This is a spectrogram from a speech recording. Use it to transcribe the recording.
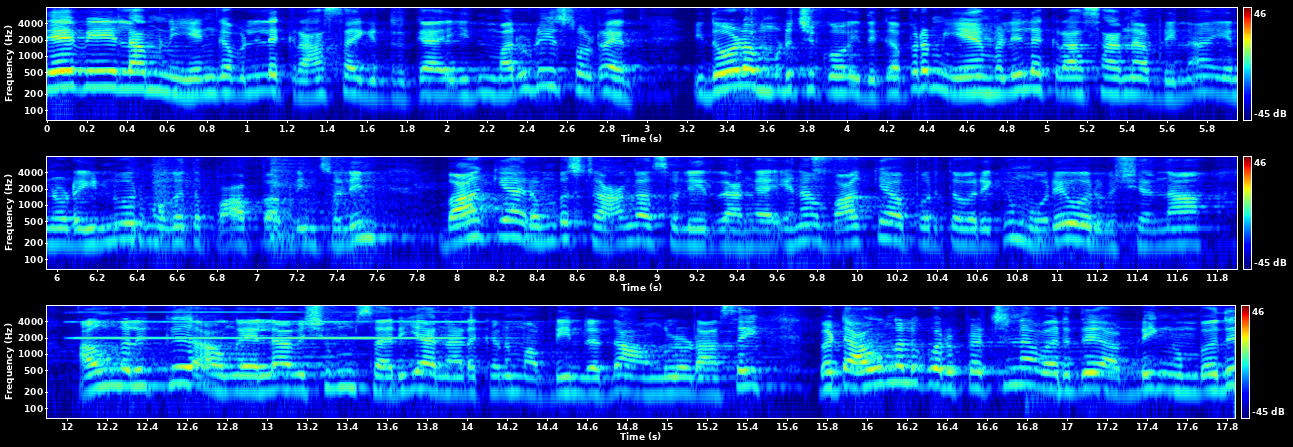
தேவையில்லாமல் நீ எங்கள் வழியில் கிராஸ் ஆகிட்டு இருக்க? இது மறுபடியும் சொல்கிறேன் இதோட முடிச்சுக்கோ. இதுக்கப்புறம் என் வழியில் கிராஸ் ஆன அப்படின்னா என்னோட இன்னொரு முகத்தை பார்ப்ப அப்படின்னு சொல்லி பாக்கியா ரொம்ப ஸ்ட்ராங்காக சொல்லிடுறாங்க. ஏன்னா பாக்கியா பொறுத்த வரைக்கும் ஒரே ஒரு விஷயந்தான் அவங்களுக்கு அவங்க எல்லா விஷயமும் சரியாக நடக்கணும் அப்படின்றது தான் அவங்களோட ஆசை. பட் அவங்களுக்கு ஒரு பிரச்சனை வருது அப்படிங்கும்போது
